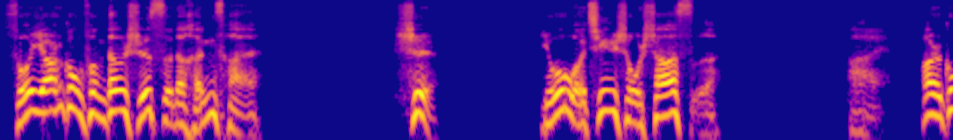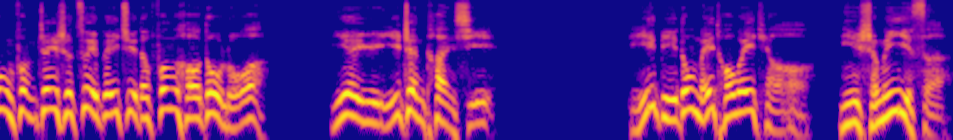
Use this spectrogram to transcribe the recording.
所以二供奉当时死的很惨。”是，由我亲手杀死。哎，二供奉真是最悲剧的封号斗罗。夜雨一阵叹息。比比东眉头微挑：“你什么意思？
